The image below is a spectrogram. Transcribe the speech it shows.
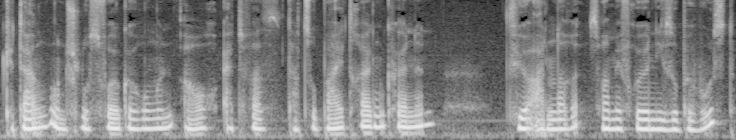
Gedanken und Schlussfolgerungen auch etwas dazu beitragen können für andere. Das war mir früher nie so bewusst.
